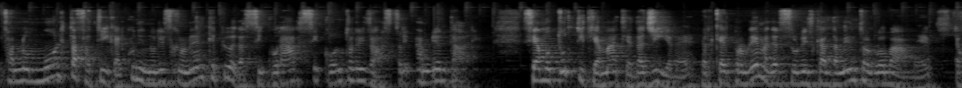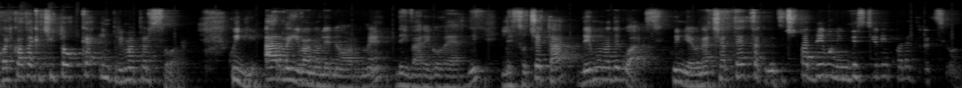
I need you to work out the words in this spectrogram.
fanno molta fatica, alcuni non riescono neanche più ad assicurarsi contro disastri ambientali. Siamo tutti chiamati ad agire perché il problema del surriscaldamento globale è qualcosa che ci tocca in prima persona. Quindi arrivano le norme dei vari governi, le società devono adeguarsi, quindi è una certezza che le società devono investire in quella direzione.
